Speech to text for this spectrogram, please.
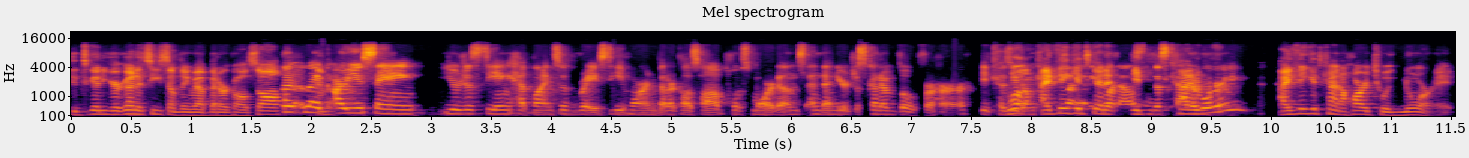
it's gonna you're gonna see something about Better Call Saul. But like, And- are you saying you're just seeing headlines with Rhea Seehorn, Better Call Saul, postmortems, and then you're just to vote for her because you don't? I think it's gonna- it's this kind of- category. I think it's kind of hard to ignore it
